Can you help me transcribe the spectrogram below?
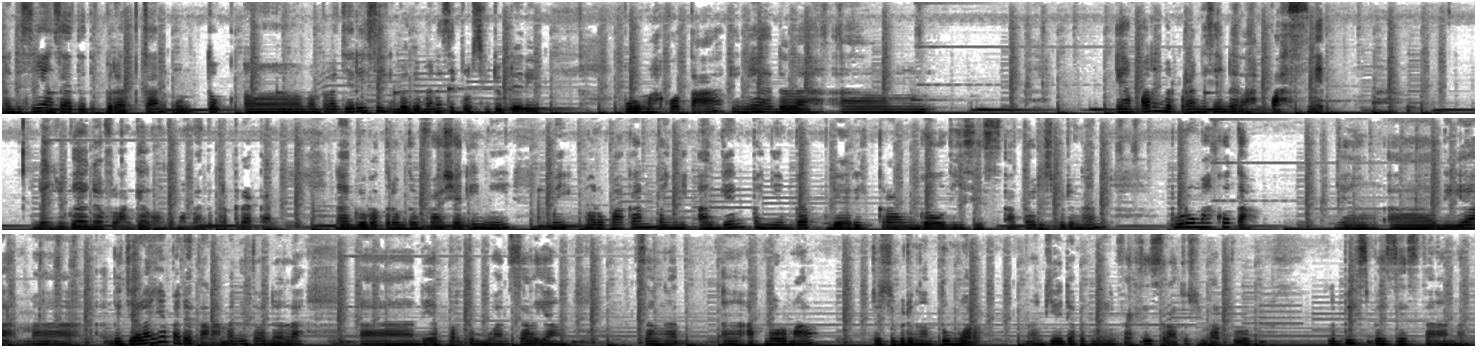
Nah, di sini yang saya titik beratkan untuk uh, mempelajari sih bagaimana siklus hidup dari burung mahkota ini adalah um, yang paling berperan di sini adalah plasmid nah, dan juga ada flagel untuk membantu pergerakan Nah, Agrobacterium tumefaciens ini merupakan agen penyebab dari crown gall disease atau disebut dengan puru mahkota yang uh, dia uh, gejalanya pada tanaman itu adalah uh, dia pertumbuhan sel yang sangat uh, abnormal disebut dengan tumor. Nah, dia dapat menginfeksi 140 lebih spesies tanaman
